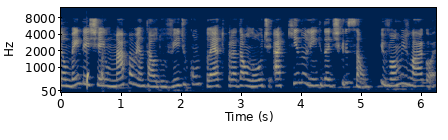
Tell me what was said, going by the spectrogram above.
Também deixei um mapa mental do vídeo completo para download aqui no link da descrição. E vamos lá agora.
